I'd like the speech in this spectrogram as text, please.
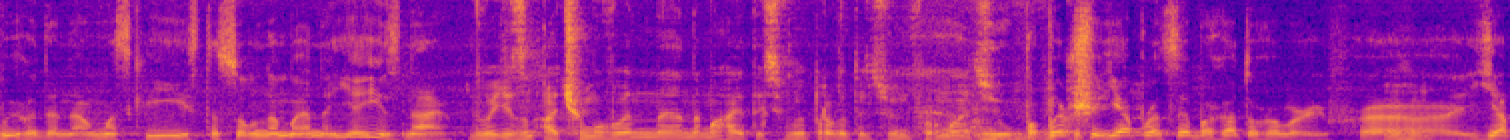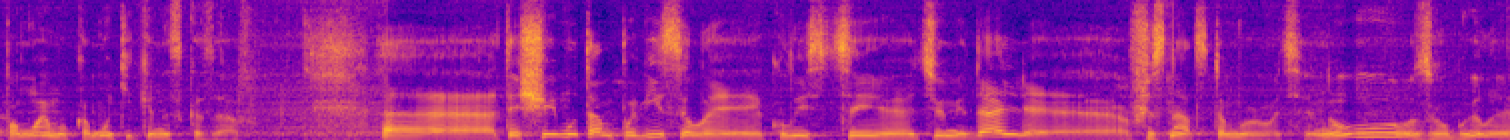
вигадана в Москві стосовно мене, я її знаю. Ви а чому ви не намагаєтесь виправити цю інформацію? Ну, по-перше, я про це багато говорив. Е, Я, по-моєму, кому тільки не сказав. Е, Те, що йому там повісили колись ці, цю медаль е, в 16-му році, ну, зробили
